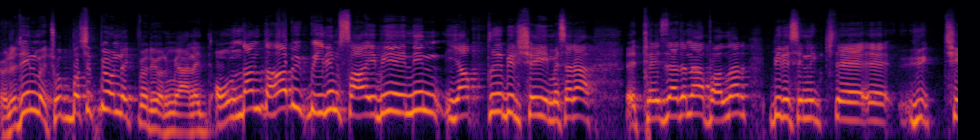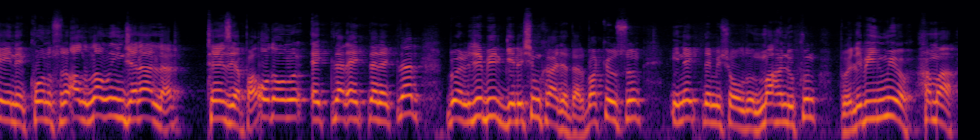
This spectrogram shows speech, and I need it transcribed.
Öyle değil mi? Çok basit bir örnek veriyorum yani. Ondan daha büyük bir ilim sahibinin yaptığı bir şeyi mesela e, tezlerde ne yaparlar? Birisinin işte e, şeyini konusunu alırlar onu incelerler. Tez yapar. O da onu ekler ekler ekler. Böylece bir gelişim kaydeder. Bakıyorsun inek demiş olduğun mahlukun böyle bir ilmi yok. Ama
